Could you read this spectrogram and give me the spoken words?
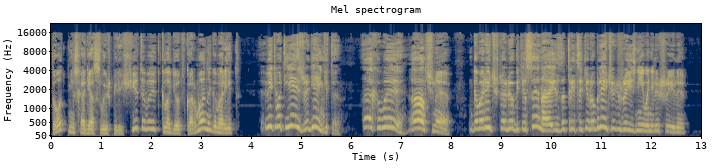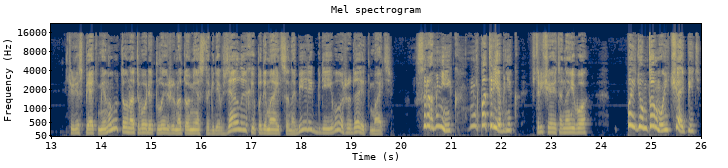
Тот, не сходя с лыж, пересчитывает, кладет в карман и говорит. — Ведь вот есть же деньги-то. Ах вы, алчная, говорите, что любите сына, а из-за тридцати рублей чуть жизни его не лишили. Через пять минут он отводит лыжи на то место, где взял их, и поднимается на берег, где его ожидает мать. — Срамник, непотребник, — встречает она его. — Пойдем домой чай пить.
